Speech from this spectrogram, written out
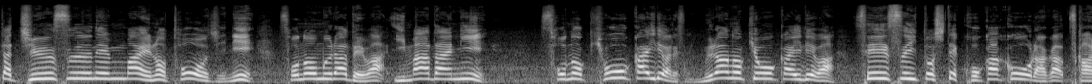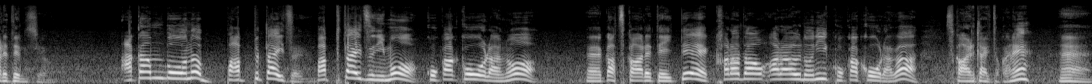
た十数年前の当時に、その村では未だにその教会ではですね村の教会では聖水としてコカ・コーラが使われてるんですよ。赤ん坊のバップタイズバップタイズにもコカ・コーラの、え、が使われていて体を洗うのにコカ・コーラが使われたりとかね、えー、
